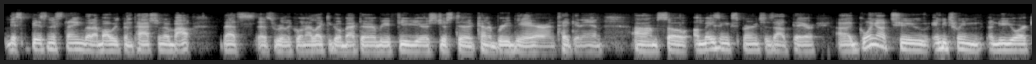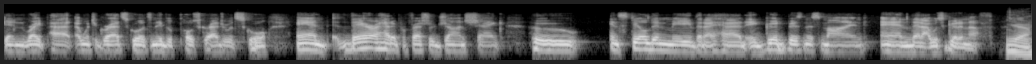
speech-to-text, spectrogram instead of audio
this business thing that I've always been passionate about that's that's really cool. And I like to go back there every few years just to kind of breathe the air and take it in. Um, so amazing experiences out there. Uh, going out to in between uh, New York and Wright Pat, I went to grad school. It's a Naval postgraduate school, and there I had a professor, John Shank, who instilled in me that I had a good business mind and that I was good enough. Yeah.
